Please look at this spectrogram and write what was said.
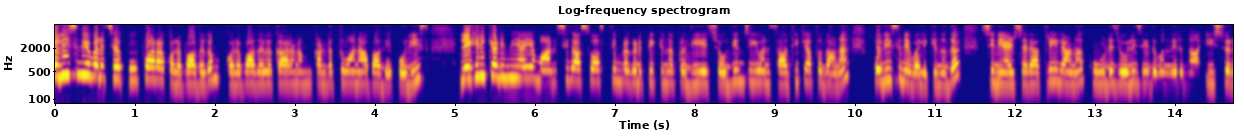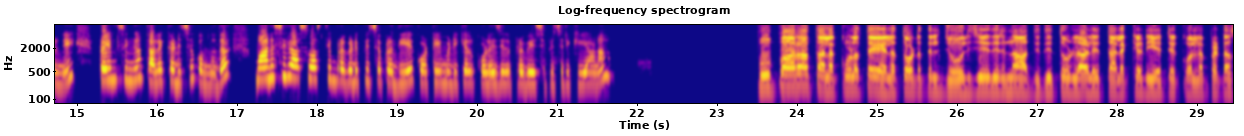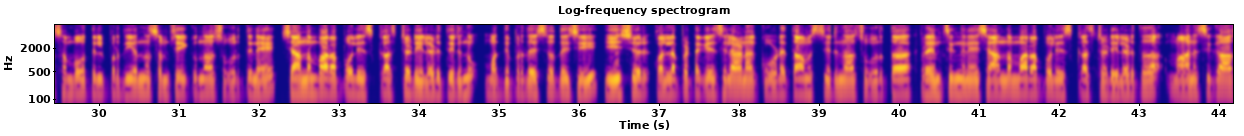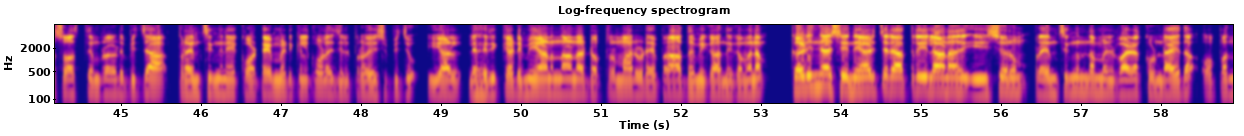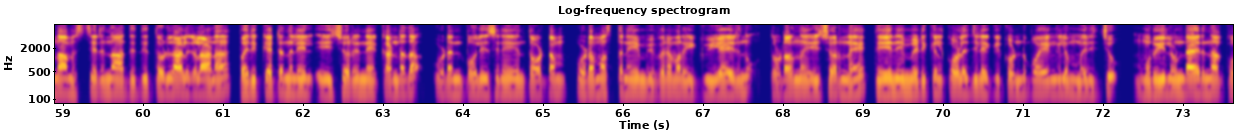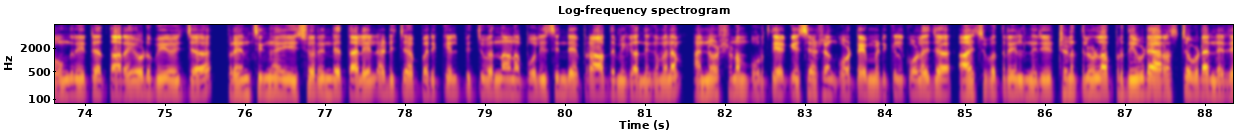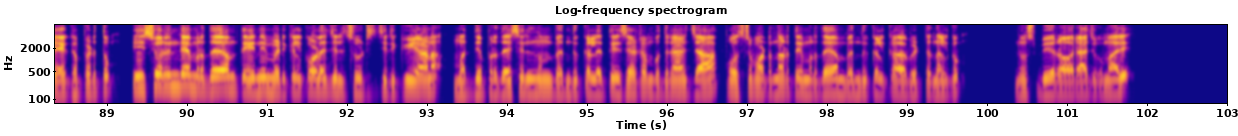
പോലീസിനെ വലച്ച് പൂപ്പാറ കൊലപാതകം കൊലപാതക കാരണം കണ്ടെത്തുവാനാവാതെ പോലീസ് ലഹരിക്കടിമയായ മാനസികാസ്വാസ്ഥ്യം പ്രകടിപ്പിക്കുന്ന പ്രതിയെ ചോദ്യം ചെയ്യുവാൻ സാധിക്കാത്തതാണ് പോലീസിനെ വലിക്കുന്നത്. ശനിയാഴ്ച രാത്രിയിലാണ് കൂടെ ജോലി ചെയ്തു വന്നിരുന്ന ഈശ്വരനെ പ്രേംസിംഗ് തലക്കടിച്ച് കൊന്നത്. മാനസികാസ്വാസ്ഥ്യം പ്രകടിപ്പിച്ച പ്രതിയെ കോട്ടയം മെഡിക്കൽ കോളേജിൽ പ്രവേശിപ്പിച്ചിരിക്കുകയാണ്. പൂപ്പാറ തലക്കുളത്തെ ഏലത്തോട്ടത്തിൽ ജോലി ചെയ്തിരുന്ന അതിഥി തൊഴിലാളി തലക്കടിയേറ്റ് കൊല്ലപ്പെട്ട സംഭവത്തിൽ പ്രതിയെന്ന് സംശയിക്കുന്ന സുഹൃത്തിനെ ശാന്തമ്പാറ പോലീസ് കസ്റ്റഡിയിലെടുത്തിരുന്നു. മധ്യപ്രദേശ് സ്വദേശി ഈശ്വർ കൊല്ലപ്പെട്ട കേസിലാണ് കൂടെ താമസിച്ചിരുന്ന സുഹൃത്ത് പ്രേംസിംഗിനെ ശാന്തമ്പാറ പോലീസ് കസ്റ്റഡിയിലെടുത്തത്. മാനസിക അസ്വാസ്ഥ്യം പ്രകടിപ്പിച്ച പ്രേംസിംഗിനെ കോട്ടയം മെഡിക്കൽ കോളേജിൽ പ്രവേശിപ്പിച്ചു. ഇയാൾ ലഹരിക്കടിമയാണെന്നാണ് ഡോക്ടർമാരുടെ പ്രാഥമിക നിഗമനം. കഴിഞ്ഞ ശനിയാഴ്ച രാത്രിയിലാണ് ഈശ്വറും പ്രേംസിംഗും തമ്മിൽ വഴക്കുണ്ടായത്. ഒപ്പം താമസിച്ചിരുന്ന അതിഥി തൊഴിലാളികളാണ് പരിക്കേറ്റ നിലയിൽ ഈശ്വറിനെ കണ്ടത്. ഉടൻ പോലീസിനെയും തോട്ടം ഉടമസ്ഥനെയും വിവരമറിയിക്കുകയായിരുന്നു. തുടർന്ന് ഈശ്വറിനെ തേനി മെഡിക്കൽ കോളേജിലേക്ക് കൊണ്ടുപോയെങ്കിലും മരിച്ചു. മുറിയിലുണ്ടായിരുന്ന കോൺക്രീറ്റ് തറയോടുപയോഗിച്ച് പ്രേംസിംഗ് ഈശ്വറിന്റെ തലയിൽ അടിച്ച് പരിക്കേൽപ്പിച്ചുവെന്നാണ് പോലീസിന്റെ പ്രാഥമിക നിഗമനം. അന്വേഷണം പൂർത്തിയാക്കിയ ശേഷം കോട്ടയം മെഡിക്കൽ കോളേജ് ആശുപത്രിയിൽ നിരീക്ഷണത്തിലുള്ള പ്രതിയുടെ അറസ്റ്റ് ഉടൻ രേഖപ്പെടുത്തും. ഈശ്വറിന്റെ മൃതദേഹം തേനി മെഡിക്കൽ കോളേജിൽ സൂക്ഷിച്ചിരിക്കുകയാണ്. മധ്യപ്രദേശിൽ നിന്നും ബന്ധുക്കൾ എത്തിയ ശേഷം ബുധനാഴ്ച പോസ്റ്റ്മോർട്ടം നടത്തി മൃതദേഹം ബന്ധുക്കൾക്ക് വിട്ടു നൽകും. ന്യൂസ് ബ്യൂറോ രാജകുമാരി.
